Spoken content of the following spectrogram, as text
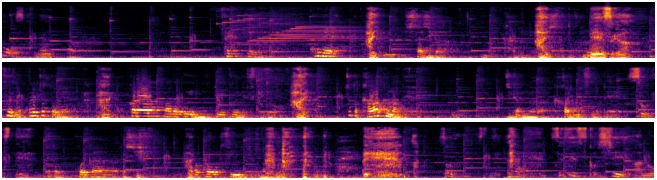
ころですね。はい。これで、はい。下地が今、髪にはいしたところベースが。そうですね、これちょっとね、はいここからまだ上に塗っていくんですけど、はい。ちょっと乾くまで時間がかかりますので、そうですね。ちょっとこれから私、はい。タバコを吸いに行ってきますので、はい、あそうなんですね、先生少しあの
